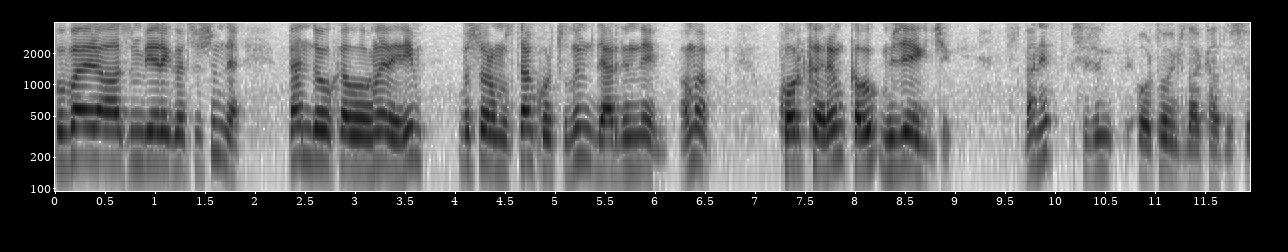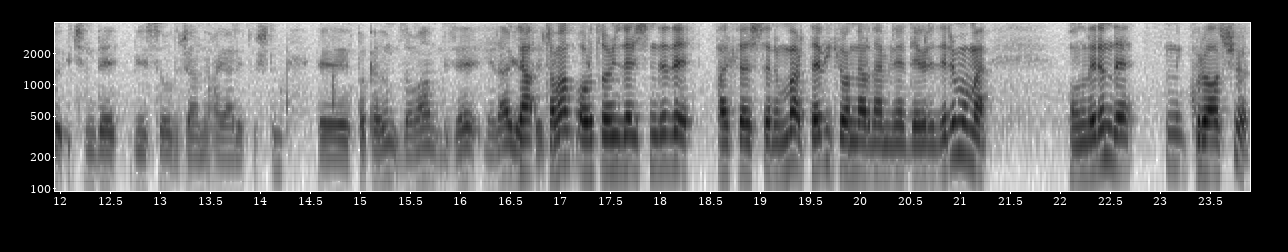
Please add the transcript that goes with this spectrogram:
bu bayrağı alsın bir yere götürsün de ben de o kavuğu ona vereyim. Bu sorumluluktan kurtulayım derdindeyim. Ama korkarım kavuk müzeye gidecek. Ben hep sizin orta oyuncular kadrosu içinde birisi olacağını hayal etmiştim. Ee, bakalım zaman bize neler Ya gösterecek. tamam orta oyuncular içinde de arkadaşlarım var. Tabii ki onlardan birine devrederim ama onların da kural şu.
